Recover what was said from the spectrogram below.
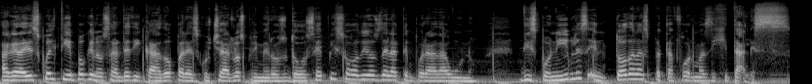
Agradezco el tiempo que nos han dedicado para escuchar los primeros dos episodios de la temporada 1, disponibles en todas las plataformas digitales.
